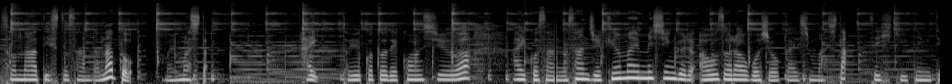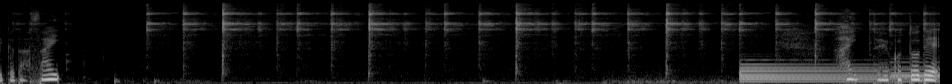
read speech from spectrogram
そんなアーティストさんだなと思いました。はい。ということで今週は愛子さんの39枚目シングル「青空」をご紹介しました。ぜひ聴いてみてください。いということで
